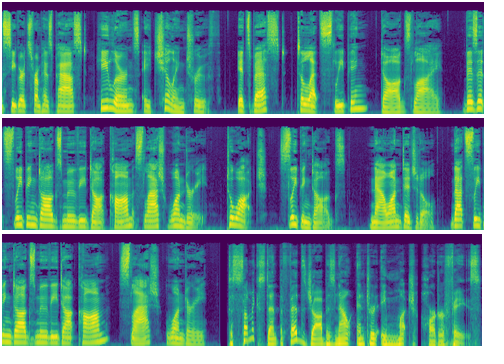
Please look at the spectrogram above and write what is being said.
secrets from his past, he learns a chilling truth. It's best to let sleeping dogs lie. Visit sleepingdogsmovie.com slash Wondery to watch Sleeping Dogs, now on digital. That's sleepingdogsmovie.com slash Wondery. To some extent, the Fed's job has now entered a much harder phase.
